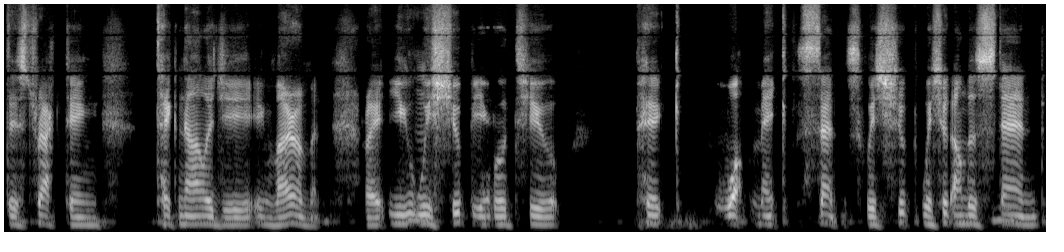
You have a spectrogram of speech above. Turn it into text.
distracting technology environment right? You we should be able to pick what makes sense. We should we should understand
